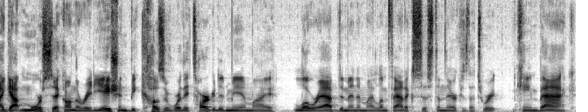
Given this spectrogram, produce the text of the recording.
I got more sick on the radiation because of where they targeted me in my lower abdomen and my lymphatic system there, because that's where it came back.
